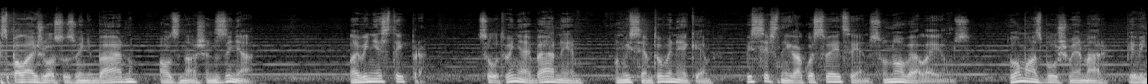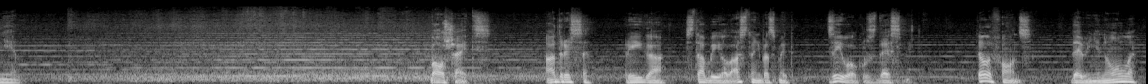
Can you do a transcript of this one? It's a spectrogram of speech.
Es palaižos uz viņu bērnu audzināšanas ziņā, lai viņa ir stipra, sūta viņai, bērniem un visiem tuviniekiem vissirsnīgākos sveicienus un novēlējumus. Domās būšu vienmēr pie viņiem. Balšaitis. Adrese Rīgā, Stabila 18, dzīvoklis 10. Telefons 90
